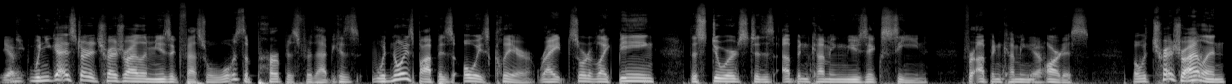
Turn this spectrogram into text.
Yep. When you guys started Treasure Island Music Festival, what was the purpose for that? Because with Noise Pop is always clear, right? Sort of like being the stewards to this up and coming music scene for up and coming Yeah. artists. But with Treasure Island,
